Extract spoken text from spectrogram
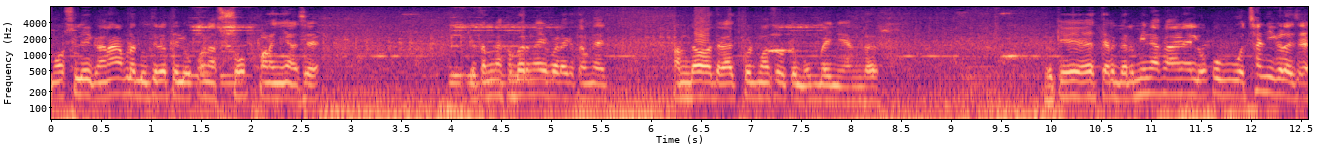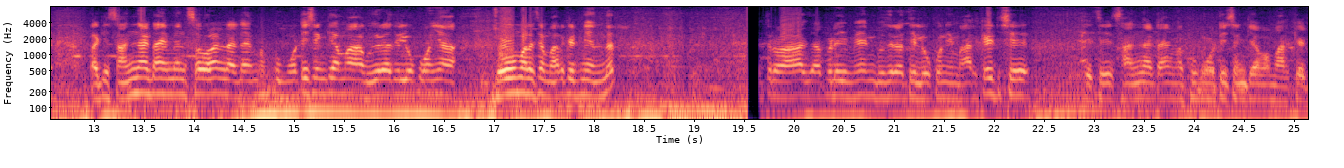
મોસ્ટલી ઘણા આપણા ગુજરાતી લોકોના શોપ પણ અહીંયા છે. કે તમને ખબર નહીં પડે કે તમે અમદાવાદ, રાજકોટમાં છો કે મુંબઈની અંદર. કે અત્યારે ગરમીના કારણે લોકો બહુ ઓછા નીકળે છે. બાકી સાંજના ટાઈમે અને સવારના ટાઈમમાં ખૂબ મોટી સંખ્યામાં ગુજરાતી લોકો અહીંયા જોવા મળે છે માર્કેટની અંદર. મિત્રો, આજ આપણી મેઇન ગુજરાતી લોકોની માર્કેટ છે. કે જે સાંજના ટાઈમમાં ખૂબ મોટી સંખ્યામાં માર્કેટ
